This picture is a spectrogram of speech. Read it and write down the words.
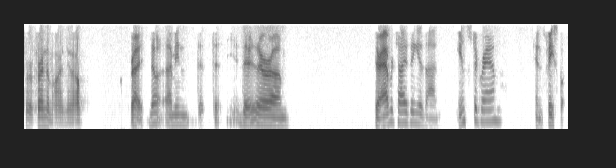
for a friend of mine, you know. Right. No, I mean th- th- their their um their advertising is on Instagram and Facebook,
